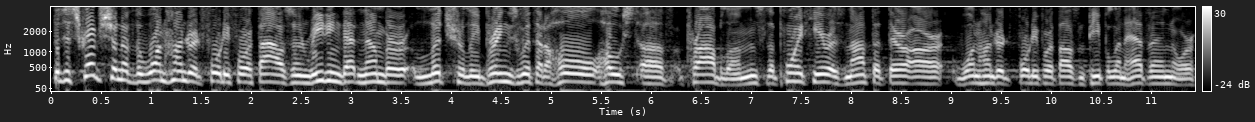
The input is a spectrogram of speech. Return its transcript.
The description of the 144,000, reading that number literally, brings with it a whole host of problems. The point here is not that there are 144,000 people in heaven or,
